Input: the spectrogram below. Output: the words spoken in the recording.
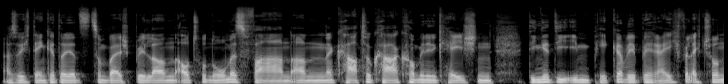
Also ich denke da jetzt zum Beispiel an autonomes Fahren, an Car-to-Car-Communication, Dinge, die im Pkw-Bereich vielleicht schon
